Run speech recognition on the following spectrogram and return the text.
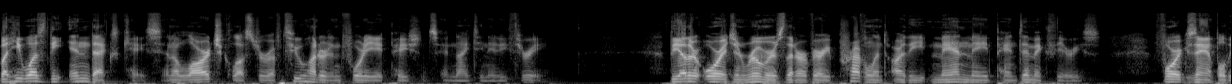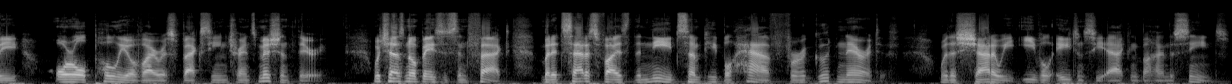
but he was the index case in a large cluster of 248 patients in 1983. The other origin rumors that are very prevalent are the man-made pandemic theories. For example, the oral poliovirus vaccine transmission theory, which has no basis in fact, but it satisfies the need some people have for a good narrative, with a shadowy evil agency acting behind the scenes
